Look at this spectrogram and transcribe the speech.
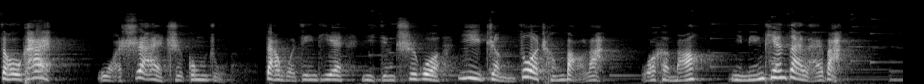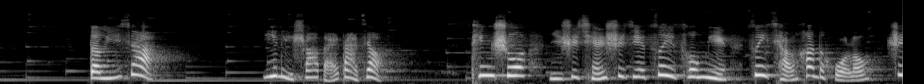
走开！我是爱吃公主，但我今天已经吃过一整座城堡了。我很忙，你明天再来吧。等一下，伊丽莎白大叫：“听说你是全世界最聪明、最强悍的火龙，是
